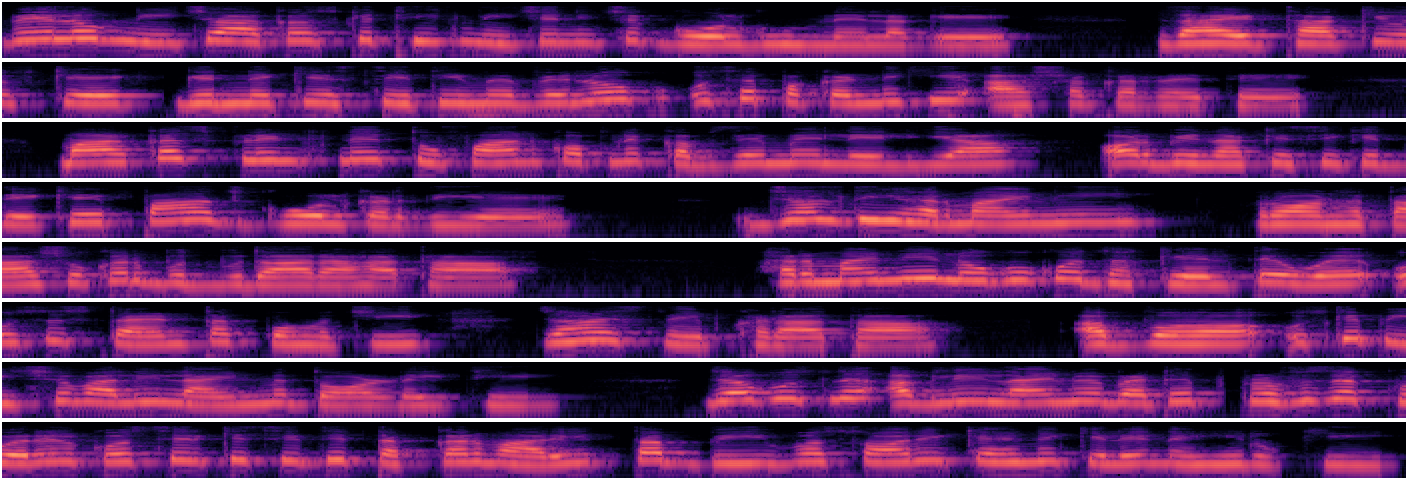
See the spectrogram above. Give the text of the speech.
वे लोग नीचे आकर उसके ठीक नीचे नीचे गोल घूमने लगे। ज़ाहिर था कि उसके गिरने की स्थिति में वे लोग उसे पकड़ने की आशा कर रहे थे। मार्कस फ्लिंट ने तूफ़ान को अपने कब्जे में ले लिया और बिना किसी के देखे पाँच गोल कर दिए। जल्दी हरमाइनी रॉन हताश होकर बुदबुदा रहा था। हरमाइनी लोगों को धकेलते हुए उस स्टैंड तक पहुँची जहाँ स्नेप खड़ा था। अब वह उसके पीछे वाली लाइन में दौड़ रही थी। जब उसने अगली लाइन में बैठे प्रोफेसर क्वेरल को सिर की सीधी टक्कर मारी, तब भी वह सॉरी कहने के लिए नहीं रुकी।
